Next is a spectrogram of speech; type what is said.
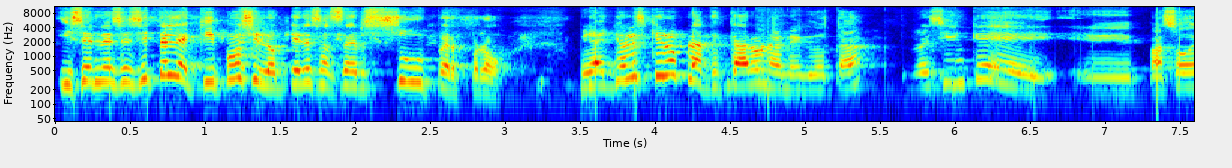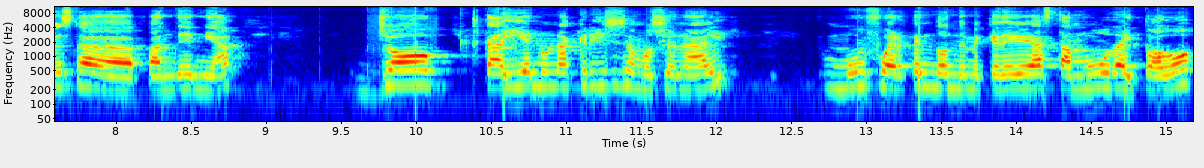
Y se necesita el equipo si lo quieres hacer súper pro. Mira, yo les quiero platicar una anécdota. Recién que eh, pasó esta pandemia, yo caí en una crisis emocional muy fuerte en donde me quedé hasta muda y todo.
